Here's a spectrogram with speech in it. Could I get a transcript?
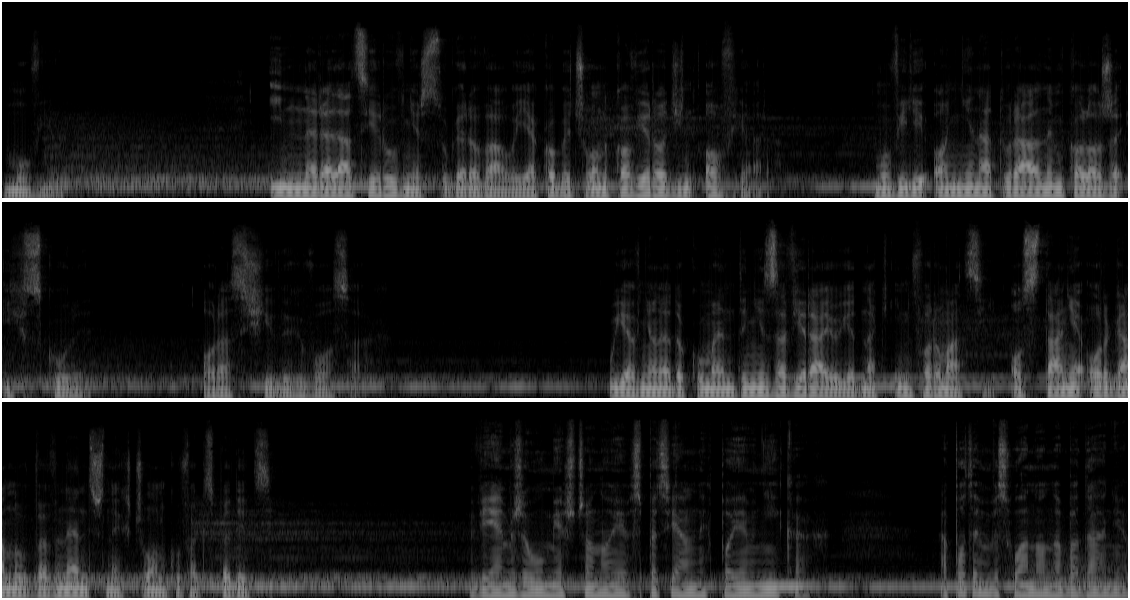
Mówił. Inne relacje również sugerowały, jakoby członkowie rodzin ofiar Mówili o nienaturalnym kolorze ich skóry oraz siwych włosach. Ujawnione dokumenty nie zawierają jednak informacji o stanie organów wewnętrznych członków ekspedycji. Wiem, że umieszczono je w specjalnych pojemnikach, a potem wysłano na badania.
